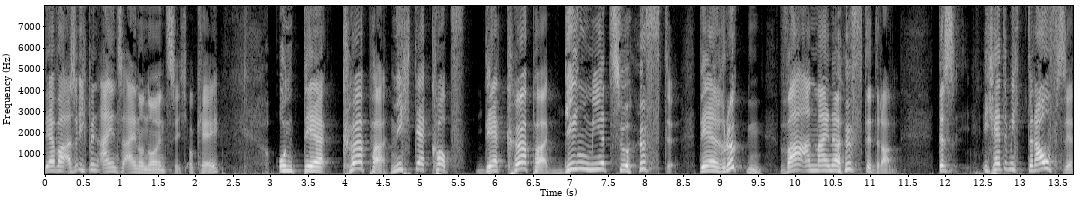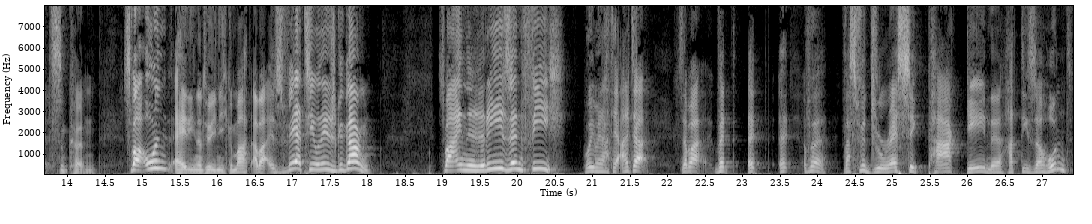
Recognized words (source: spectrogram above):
Der war, also ich bin 1,91, okay? Und der Körper, nicht der Kopf, der Körper ging mir zur Hüfte. Der Rücken war an meiner Hüfte dran. Das, ich hätte mich draufsetzen können. Es war un... Hätte ich natürlich nicht gemacht, aber es wäre theoretisch gegangen. Es war ein Riesenviech. Wo ich mir dachte, Alter, sag mal, was, für Jurassic Park-Gene hat dieser Hund?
